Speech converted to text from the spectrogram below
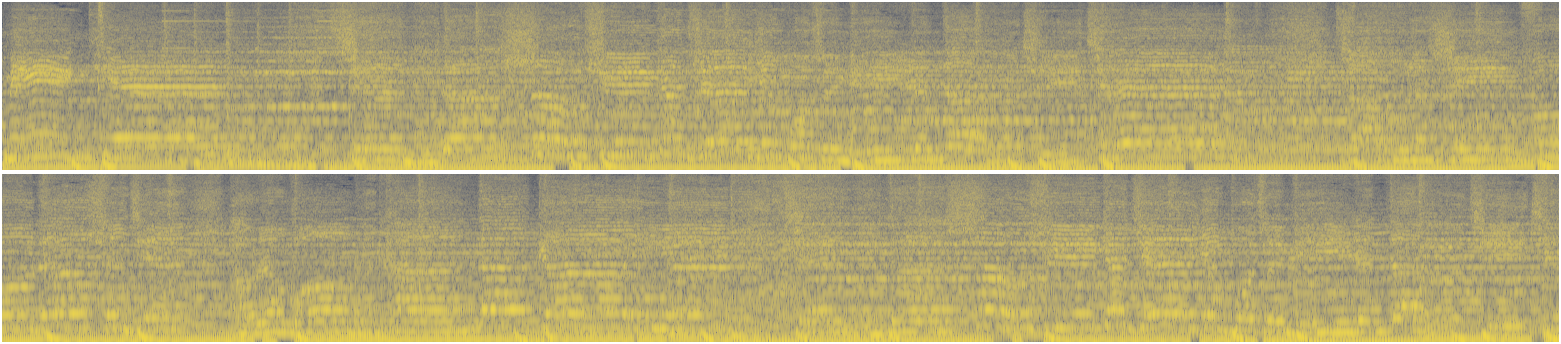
明天。简单。最迷人的季节，照亮幸福的瞬间，好让我们看得更远。牵你的手，去感觉烟火最迷人的季节，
